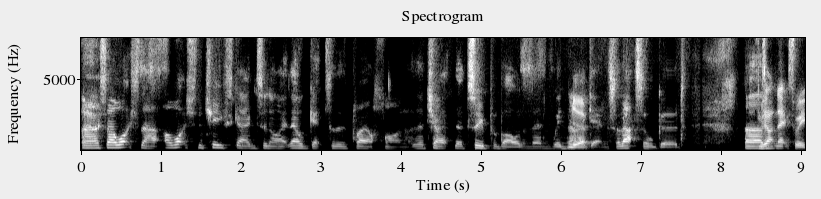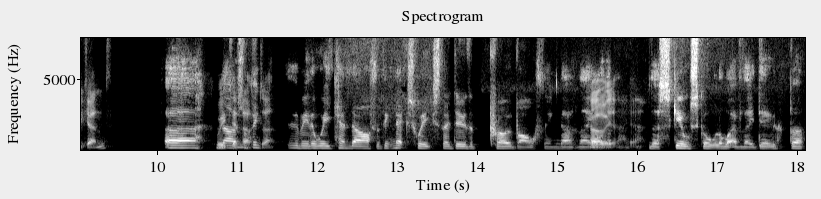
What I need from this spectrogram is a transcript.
Uh, so I watched that. I watched the Chiefs game tonight. They'll get to the playoff final, the, the Super Bowl, and then win that yeah. again. So that's all good. Um, Is that next weekend? Uh, weekend no, I think it'll be the weekend after. I think next week's they do the Pro Bowl thing, don't they? Oh the, yeah, yeah. The skill school or whatever they do. But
